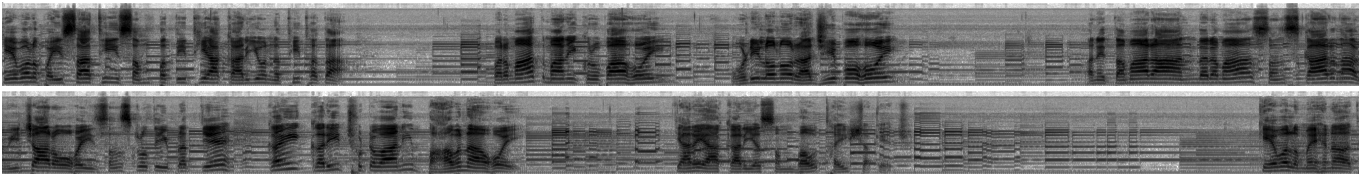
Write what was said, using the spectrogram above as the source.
કેવળ પૈસાથી સંપત્તિથી આ કાર્યો નથી થતા. પરમાત્માની કૃપા હોય, વડીલોનો રાજીપો હોય, અને તમારા અંદરમાં સંસ્કારના વિચારો હોય, સંસ્કૃતિ પ્રત્યે કંઈ કરી છૂટવાની ભાવના હોય, ત્યારે આ કાર્ય સંભવ થઈ શકે છે. કેવલ મહેનત,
